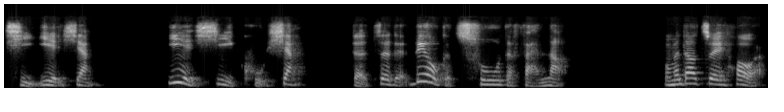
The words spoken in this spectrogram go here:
起业相、业系苦相的这个六个粗的烦恼，我们到最后啊，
